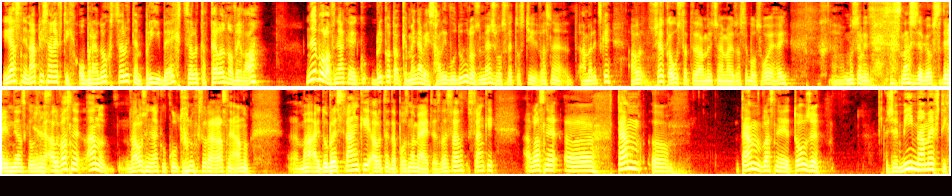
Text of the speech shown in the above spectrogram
jasne napísané v tých obradoch, celý ten príbeh, celá tá telenovela, nebola v nejakej blikotavke meňavej z Hollywoodu, rozumieš, vo svetosti vlastne americkej, ale všetká ústa, teda Američania majú za sebou svoje, hej, museli sa snažiť, aby obsadili indianské územie, ale vlastne áno, založili nejakú kultúru, ktorá vlastne áno, má aj dobré stránky, ale teda poznáme aj tie zlé strá- stránky. A vlastne uh, tam, uh, tam vlastne je to, že že my máme v tých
